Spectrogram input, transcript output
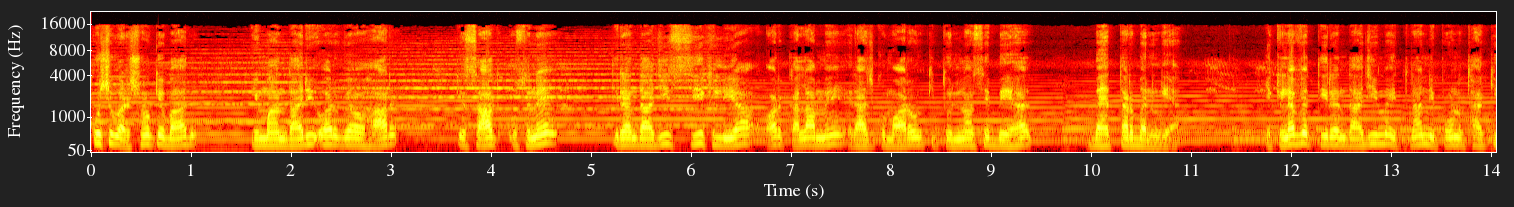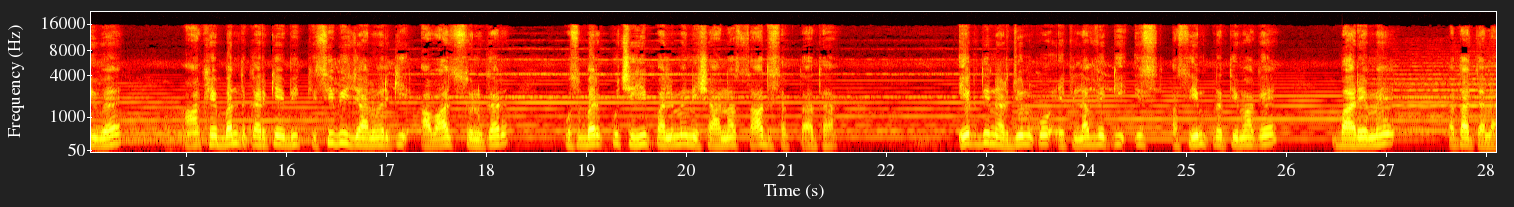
कुछ वर्षों के बाद ईमानदारी और व्यवहार के साथ उसने तीरंदाजी सीख लिया और कला में राजकुमारों की तुलना से बेहद बेहतर बन गया। एकलव्य तीरंदाजी में इतना निपुण था कि वह आँखें बंद करके भी किसी भी जानवर की आवाज़ सुनकर उस पर कुछ ही पल में निशाना साध सकता था। एक दिन अर्जुन को एकलव्य की इस असीम प्रतिमा के बारे में पता चला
